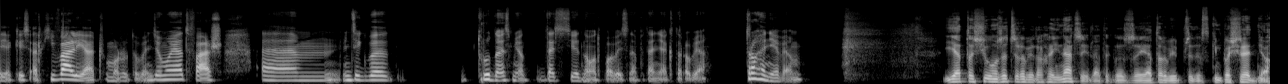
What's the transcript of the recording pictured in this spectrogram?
jakieś archiwalia, czy może to będzie moja twarz. Więc jakby trudno jest mi dać jedną odpowiedź na pytanie, jak to robię. Trochę nie wiem. Ja to siłą rzeczy robię trochę inaczej, dlatego że ja to robię przede wszystkim pośrednio.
